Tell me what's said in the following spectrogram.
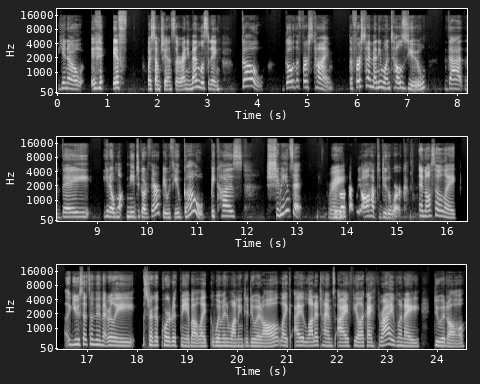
you know, if by some chance there are any men listening, go. Go the first time the first time anyone tells you that they, you know, want, need to go to therapy with you, go because she means it. Right. We, both, we all have to do the work. And also, like, you said something that really struck a chord with me about like women wanting to do it all. Like I a lot of times I feel like I thrive when I do it all,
